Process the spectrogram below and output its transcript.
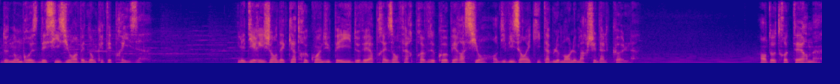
De nombreuses décisions avaient donc été prises. Les dirigeants des quatre coins du pays devaient à présent faire preuve de coopération en divisant équitablement le marché d'alcool. En d'autres termes,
